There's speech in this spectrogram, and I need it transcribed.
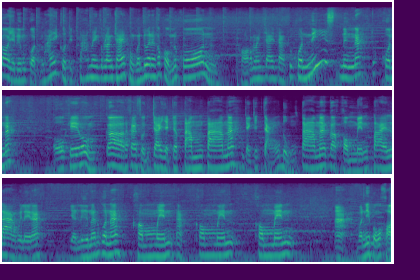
ก็อย่าลืมกดไลค์กดติดตามเป็นกำลังใจให้ผมกันด้วยนะครับผมทุกคน ขอกำลังใจจากทุกคนนิดหนึ่งนะ ทุกคนนะ โอเคครับผมก็ถ้าใครสนใจอยากจะตำตามนะ อยากจะจังดุ๋งตามนะก็คอมเมนต์ใต้ล่างไปเลยนะ อย่าลืมนะทุกคนนะคอมเมนต์อะคอมเมนต์คอมเมนต์ อะวันนี้ผมก็ขอ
